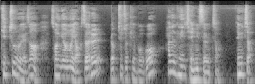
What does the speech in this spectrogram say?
기초로 해서 성경의 역사를 역추적해보고 하는 게 굉장히 재밌어요. 그쵸? 재밌죠?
